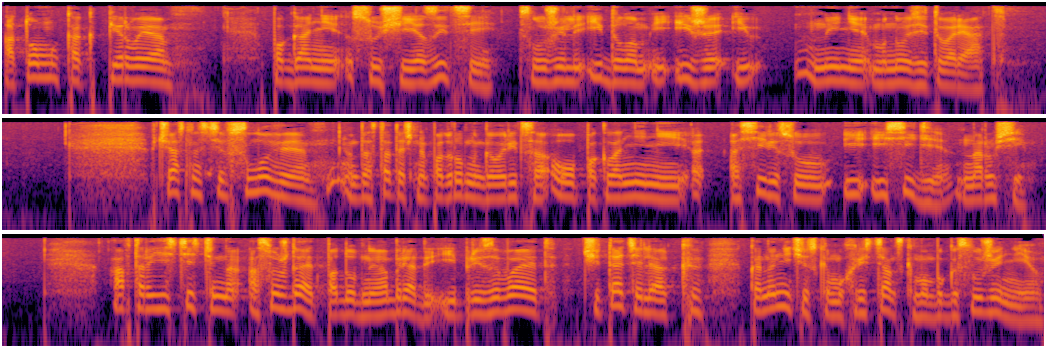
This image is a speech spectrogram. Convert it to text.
о том, как первые погане сущие языцы служили идолам и иже и ныне мнози творят. В частности, в слове достаточно подробно говорится о поклонении Осирису и Исиде на Руси. Автор, естественно, осуждает подобные обряды и призывает читателя к каноническому христианскому богослужению.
